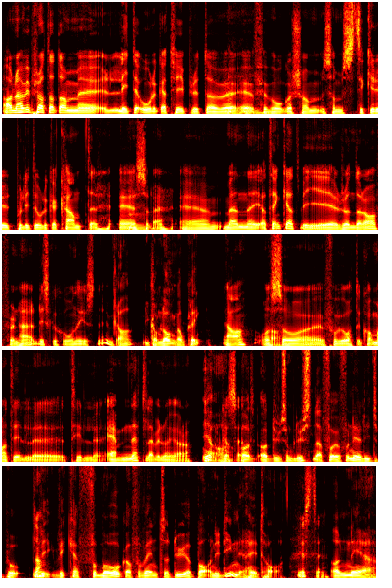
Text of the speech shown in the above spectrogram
Ja, nu har vi pratat om eh, lite olika typer av eh, mm. förmågor som, som sticker ut på lite olika kanter. Eh, mm. sådär. Eh, men jag tänker att vi rundar av för den här diskussionen just nu. Ja, vi kom långt omkring. Ja, och ja. så får vi återkomma till, eh, till ämnet lär vi nog göra. Ja, och, och, du som lyssnar får ju fundera lite på ja. vilka förmågor och förväntningar du och barn i din närhet har. Just det. Och när,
